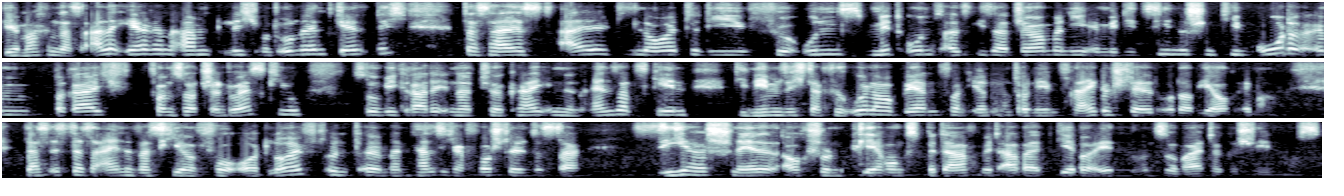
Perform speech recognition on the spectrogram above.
Wir machen das alle ehrenamtlich und unentgeltlich. Das heißt, all die Leute, die für uns, mit uns als ISA Germany im medizinischen Team oder im Bereich von Search and Rescue, so wie gerade in der Türkei, in den Einsatz gehen, die nehmen sich dafür Urlaub, werden von ihren Unternehmen freigestellt oder wie auch immer. Das ist das eine, was hier vor Ort läuft und äh, man kann sich ja vorstellen, dass da sehr schnell auch schon Klärungsbedarf mit ArbeitgeberInnen und so weiter geschehen muss.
